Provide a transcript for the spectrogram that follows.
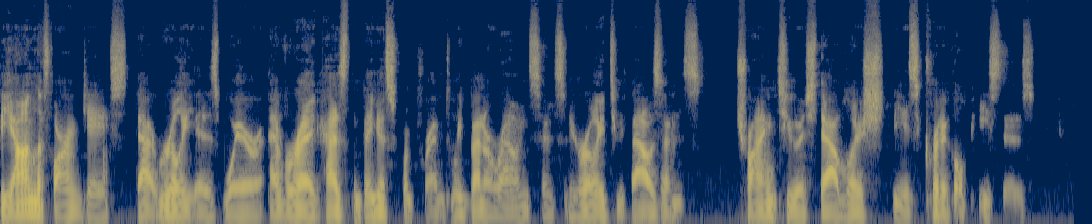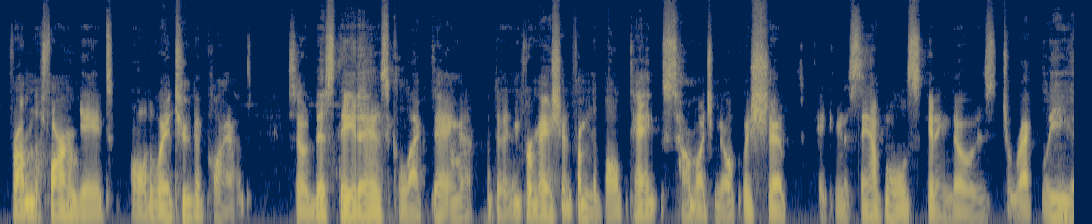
beyond the farm gates, that really is where EverAg has the biggest footprint. We've been around since the early 2000s, trying to establish these critical pieces from the farm gate all the way to the plant. So this data is collecting the information from the bulk tanks, how much milk was shipped, taking the samples, getting those directly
